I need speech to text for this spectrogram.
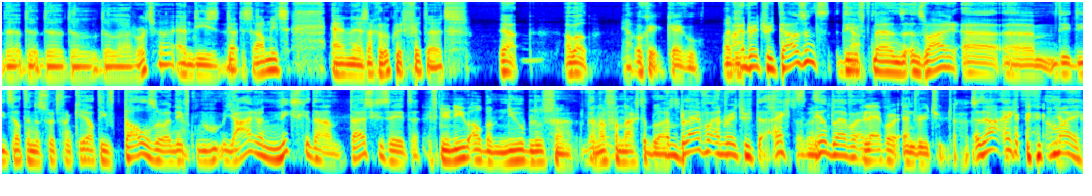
de, de, de, de, de La Rocha. En die deden samen iets. En hij zag er ook weer fit uit. Ja, ah, wel. Ja. Oké, kijk goed. Maar, die- Android 3000, die Ja. heeft mij een, een zwaar... eh, ehm, die, die zat in een soort van creatief dal zo. En die heeft jaren niks gedaan. Thuis gezeten. Heeft nu een nieuw album New Blue Sun. Vanaf vandaag te ben beluisteren. blij voor Android 2000. Echt heel blij voor Blij voor Andrew 2000. Ja, echt. Amai.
